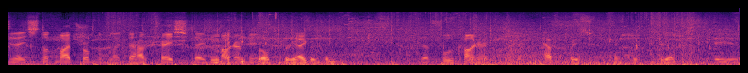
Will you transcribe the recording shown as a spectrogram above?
it's not my problem. Like, they have trace, they counter me. Well, pretty I got them. The full counter. Half the face. Can't get it. Yeah, yeah.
